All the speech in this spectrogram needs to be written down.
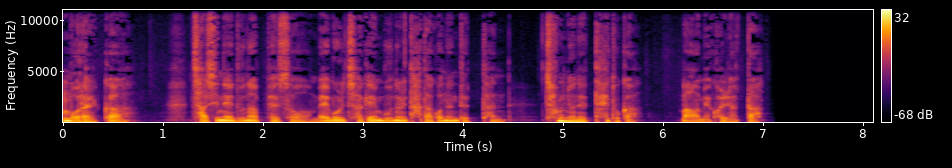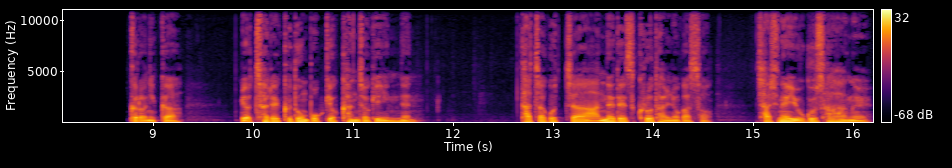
뭐랄까, 자신의 눈앞에서 매몰차게 문을 닫아거는 듯한 청년의 태도가 마음에 걸렸다. 그러니까 몇 차례 그도 목격한 적이 있는 다짜고짜 안내 데스크로 달려가서 자신의 요구 사항을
